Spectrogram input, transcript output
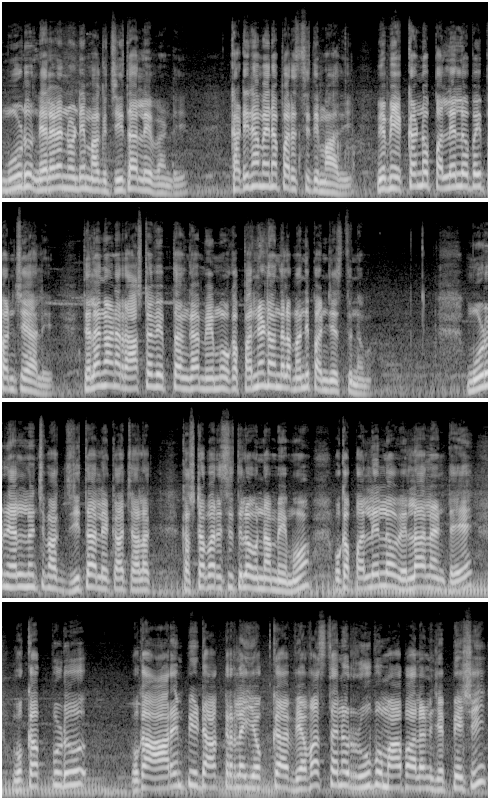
మూడు నెలల నుండి మాకు జీతాలు ఇవ్వండి కఠినమైన పరిస్థితి మాది. మేము ఎక్కడో పల్లెల్లో పోయి పనిచేయాలి. తెలంగాణ రాష్ట్ర వ్యాప్తంగా మేము ఒక పన్నెండు వందల మంది పనిచేస్తున్నాము. మూడు నెలల నుంచి మాకు జీతాలు లేక చాలా కష్ట పరిస్థితిలో ఉన్నాం మేము. ఒక పల్లెల్లో వెళ్ళాలంటే ఒకప్పుడు ఒక ఆర్ఎంపీ డాక్టర్ల యొక్క వ్యవస్థను రూపుమాపాలని చెప్పేసి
